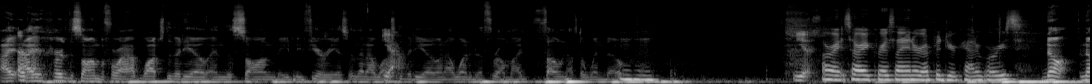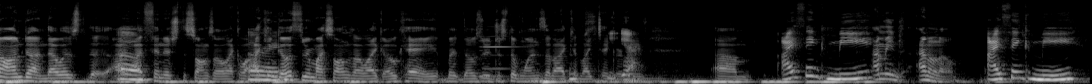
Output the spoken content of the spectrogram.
I, I heard the song before I watched the video, and the song made me furious. And then I watched Yeah. the video, and I wanted to throw my phone out the window. hmm Yes. All right, sorry, Chris. I interrupted your categories. No, no, I'm done. That was the I, I Oh. finished the songs I like. I All can right. go through my songs I like, okay, but those are just the ones that I could like take or Yeah. leave. Um, I think me. I mean, I don't know. I think me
